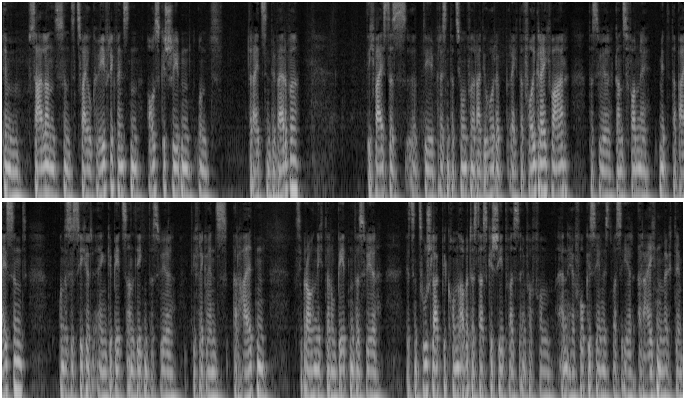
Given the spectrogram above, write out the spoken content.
Im Saarland sind zwei UKW-Frequenzen ausgeschrieben und 13 Bewerber. Ich weiß, dass äh, die Präsentation von Radio Horeb recht erfolgreich war, dass wir ganz vorne mit dabei sind. Und es ist sicher ein Gebetsanliegen, dass wir die Frequenz erhalten. Sie brauchen nicht darum beten, dass wir jetzt einen Zuschlag bekommen, aber dass das geschieht, was einfach vom Herrn her vorgesehen ist, was er erreichen möchte.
